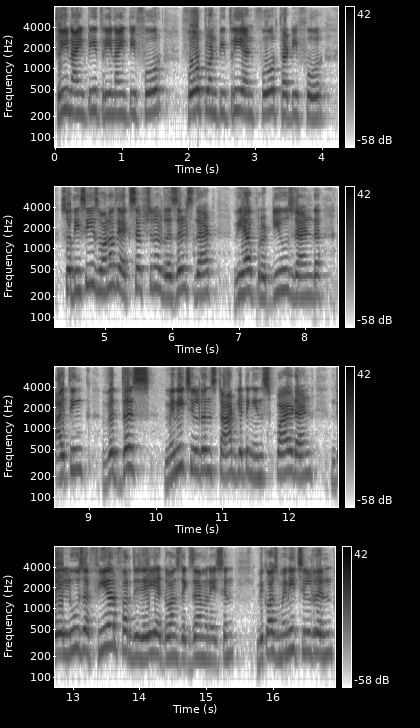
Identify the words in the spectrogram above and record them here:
390 394 423 and 434 so this is one of the exceptional results that we have produced and i think with this many children start getting inspired and they lose a fear for the JEE advanced examination because many children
